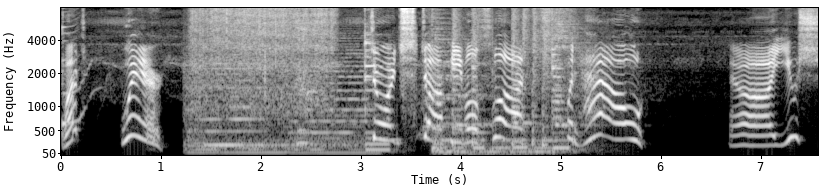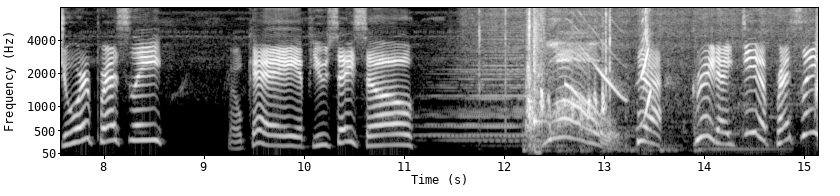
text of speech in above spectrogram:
What? Where? George, stop, evil sloth! But how? Uh, you sure, Presley? Okay, if you say so. Whoa! Yeah, great idea, Presley!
